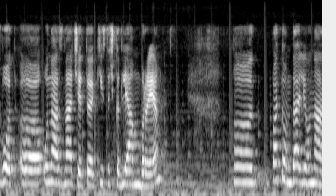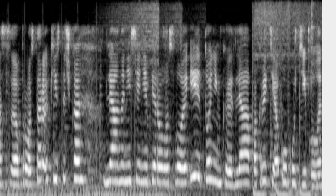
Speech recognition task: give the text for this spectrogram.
Вот, э, у нас, значит, кисточка для амбре. Э, потом далее у нас просто кисточка для нанесения первого слоя и тоненькая для покрытия у кутикулы.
